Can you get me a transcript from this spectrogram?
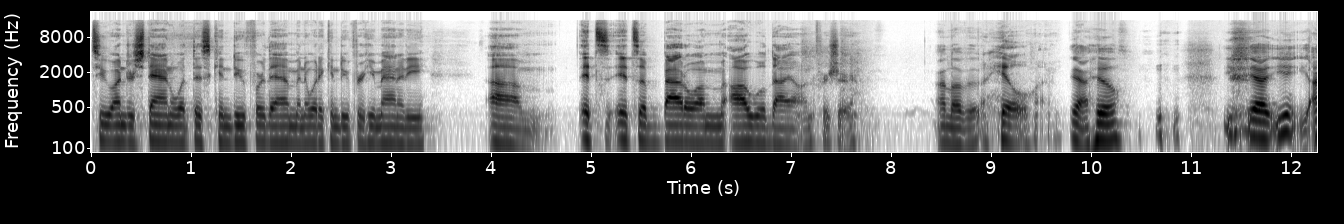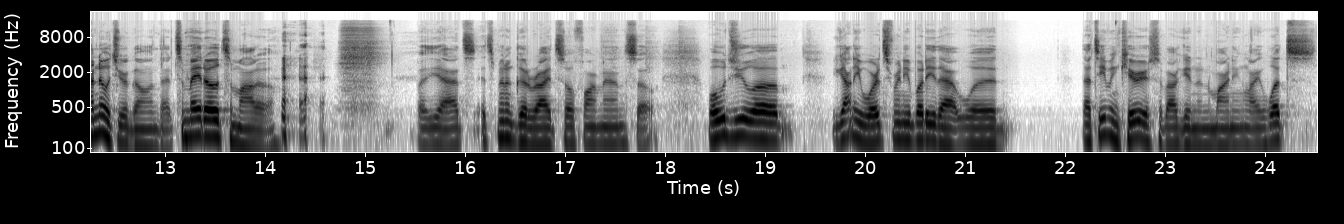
to understand what this can do for them and what it can do for humanity. Um, it's it's a battle I'm I will die on for sure. I love it. A hill. Yeah, Hill. Yeah, you, I know what you're going. That tomato, tomato. but yeah, it's it's been a good ride so far, man. So, what would you uh, you got any words for anybody that would that's even curious about getting into mining? Like, what's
